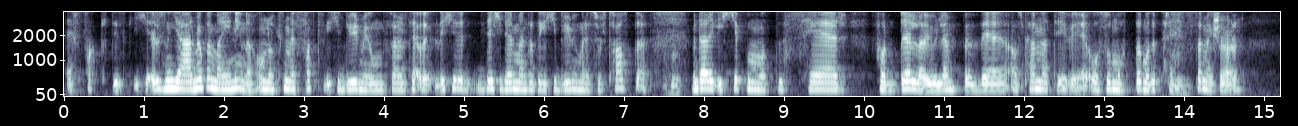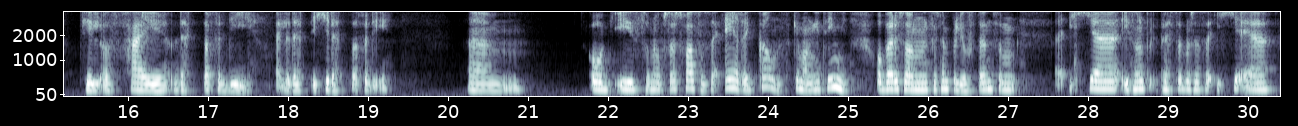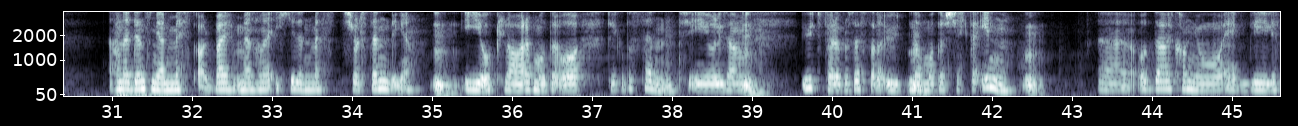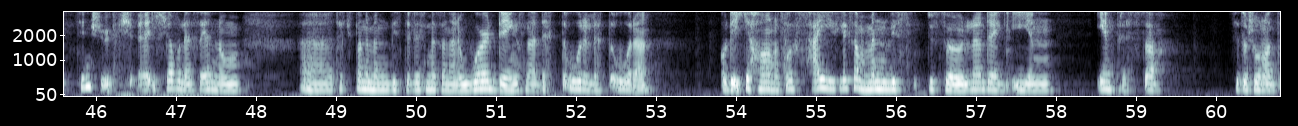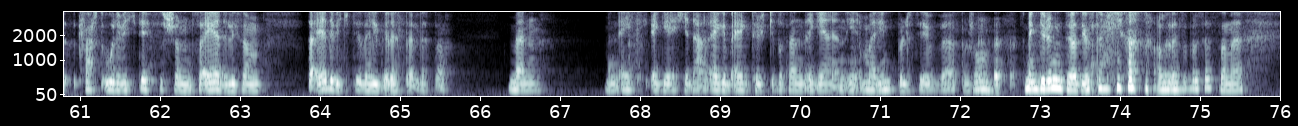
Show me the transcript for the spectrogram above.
jeg faktisk ikke Eller som gjør meg opp en mening da, om noe som jeg faktisk ikke bryr meg om føler til. Og det er ikke det, er ikke det jeg mente at jeg ikke bryr meg om resultatet, mm -hmm. men der jeg ikke på en måte ser fordeler og ulemper ved alternativet, og så måtte jeg måtte presse meg sjøl til å si 'dette fordi', eller 'ikke dette fordi'. Um, og i sånne oppstartsfaser så er det ganske mange ting. Og bare sånn f.eks. Jostein, som ikke i sånne presseprosesser ikke er Han er den som gjør mest arbeid, men han er ikke den mest selvstendige mm. i å klare på en måte å trykke på send, i å liksom mm utføre prosessene uten mm. å på en måte sjekke inn. Mm. Uh, og der kan jo jeg bli litt sinnssyk. Uh, ikke av å lese gjennom uh, tekstene, men hvis det liksom er sånn her wording, sånn her 'dette ordet dette ordet', og det ikke har noe å si, liksom Men hvis du føler deg i en, i en pressa situasjon, at hvert ord er viktig, så, skjønner, så er det liksom Da er det viktig å velge dette eller dette. Men men jeg, jeg, er ikke der. Jeg, jeg, trykker på send. Jeg er en mer impulsiv eh, person. Som er grunnen til at Jostein gjør alle disse prosessene.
